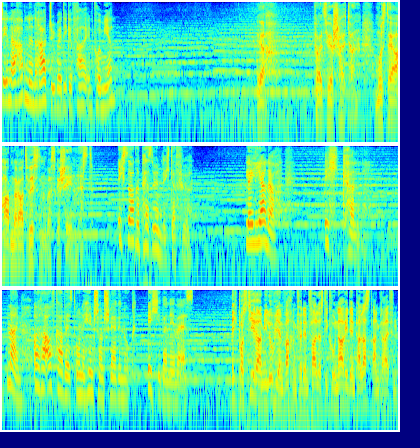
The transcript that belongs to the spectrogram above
den erhabenen Rat über die Gefahr informieren? Ja. Falls wir scheitern, muss der erhabene Rat wissen, was geschehen ist. Ich sorge persönlich dafür. Leliana, ich kann Nein, eure Aufgabe ist ohnehin schon schwer genug. Ich übernehme es. Ich postiere am Illuvien Wachen für den Fall, dass die Kunari den Palast angreifen.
